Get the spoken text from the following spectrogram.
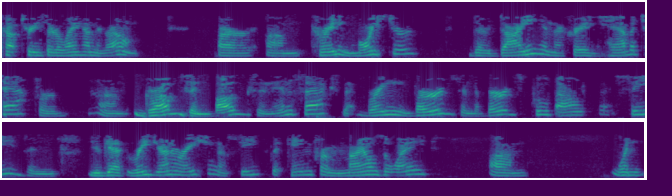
cut, trees that are laying on the ground are um, creating moisture. They're dying and they're creating habitat for um, grubs and bugs and insects that bring birds, and the birds poop out seeds, and you get regeneration of seeds that came from miles away. Um, when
